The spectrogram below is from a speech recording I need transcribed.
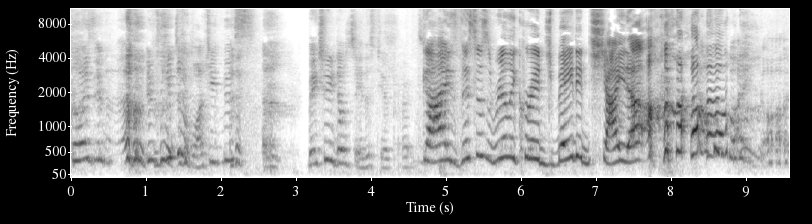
Guys, if, if kids are watching this, make sure you don't say this to your parents. Guys, this is really cringe. Made in China. Oh my god.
